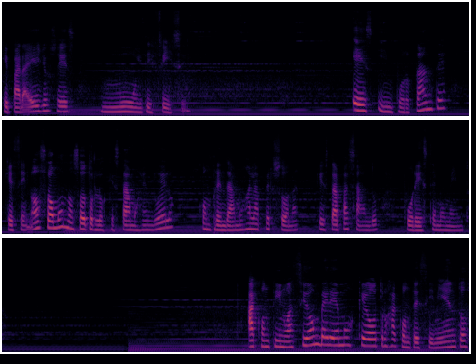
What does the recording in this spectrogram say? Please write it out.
que para ellos es muy difícil. Es importante que si no somos nosotros los que estamos en duelo, comprendamos a la persona que está pasando por este momento. A continuación veremos qué otros acontecimientos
